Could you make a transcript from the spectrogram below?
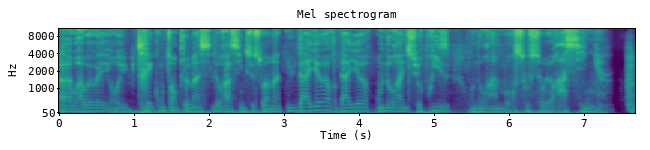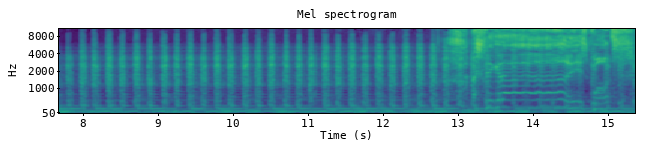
Ah ouais, ouais, ouais, on est très content que le, le Racing se soit maintenu. D'ailleurs, d'ailleurs, on aura une surprise. On aura un morceau sur le Racing. A i squats.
